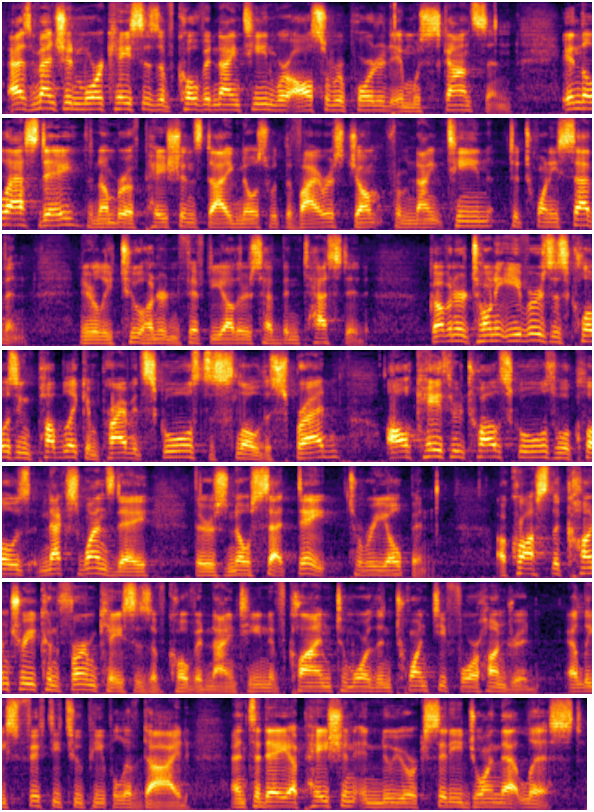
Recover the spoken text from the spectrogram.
As mentioned, more cases of COVID-19 were also reported in Wisconsin. In the last day, the number of patients diagnosed with the virus jumped from 19 to 27. Nearly 250 others have been tested. Governor Tony Evers is closing public and private schools to slow the spread. All K through 12 schools will close next Wednesday. There's no set date to reopen. Across the country, confirmed cases of COVID-19 have climbed to more than 2,400. At least 52 people have died, and today a patient in New York City joined that list.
